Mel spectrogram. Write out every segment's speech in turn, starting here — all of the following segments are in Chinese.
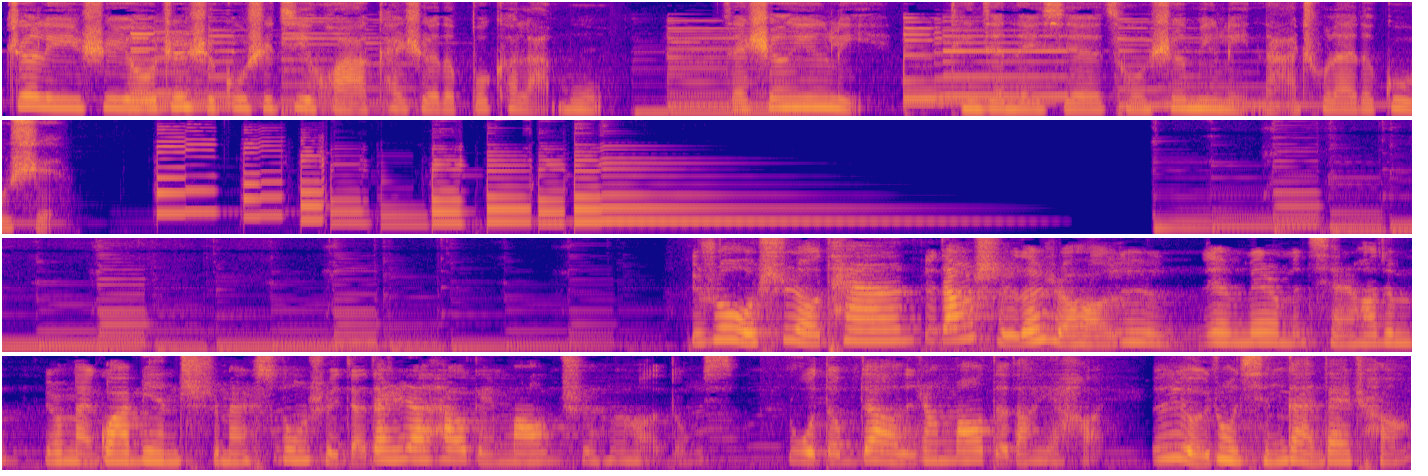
这里是由真实故事计划开设的播客栏目，在声音里听见那些从生命里拿出来的故事。比如说我室友，他就当时的时候就是也没什么钱，然后就比如买挂面吃，买速冻水饺，但是要他要给猫吃很好的东西，如果得不到的，让猫得到也好，就是有一种情感代偿。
